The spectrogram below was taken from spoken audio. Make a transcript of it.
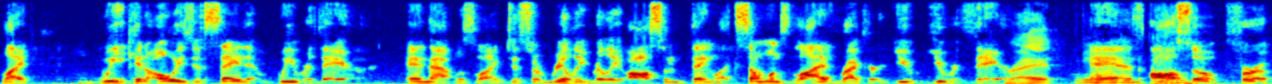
like we can always just say that we were there. And that was like just a really, really awesome thing. Like someone's live record, you you were there right? Yeah, and cool. also for a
